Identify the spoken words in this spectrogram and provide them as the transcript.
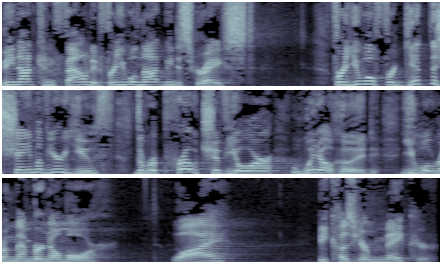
Be not confounded, for you will not be disgraced. For you will forget the shame of your youth, the reproach of your widowhood. You will remember no more. Why? Because your Maker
